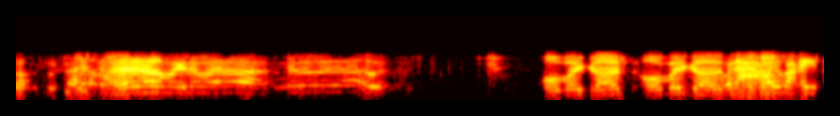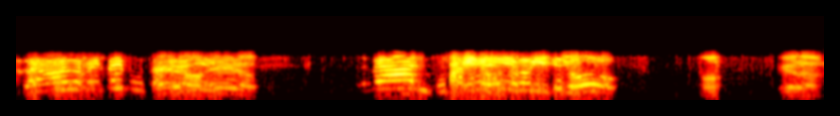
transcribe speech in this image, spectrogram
na, may laman na. May laman na. Oh my God, oh my God. Wala kang makita. Wala kang makita, eh, puta. Ayun, oh, ayun. oh. Ano ba yan? Pakita mo sa video. Oh, yun lang.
